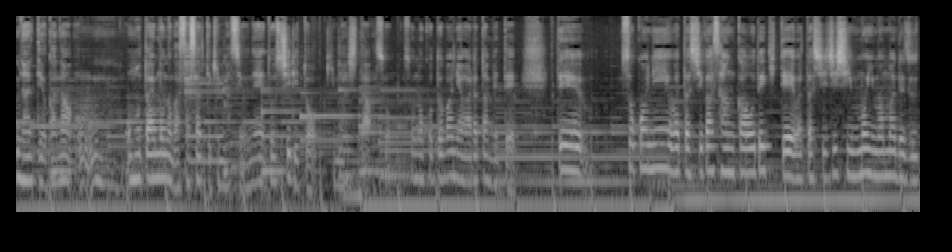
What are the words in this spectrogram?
なんていうかな、うん、重たいものが刺さってきますよね。どっしりときました。そその言葉には改めて。でそこに私が参加をできて私自身も今までずっ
